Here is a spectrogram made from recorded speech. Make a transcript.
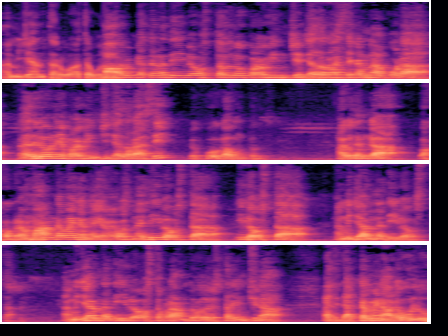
అమెజాన్ తర్వాత ఉన్న ఆరు పెద్ద నదీ వ్యవస్థల్లో ప్రవహించే జలరాశి కన్నా కూడా నదిలోనే ప్రవహించే జలరాశి ఎక్కువగా ఉంటుంది. ఆ విధంగా ఒక బ్రహ్మాండమైన నదీ వ్యవస్థ ఈ వ్యవస్థ అమెజాన్ నదీ వ్యవస్థ. అమెజాన్ నదీ వ్యవస్థ ప్రాంతంలో విస్తరించిన అతి దట్టమైన అడవులు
